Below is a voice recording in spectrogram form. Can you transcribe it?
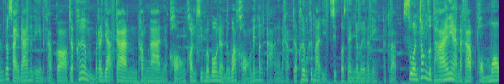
1ก็ใส่ได้นั่นเองนะครับก็จะเพิ่มระยะการทำงานนของ Consumable เนี่ยหรือว่าของเล่นต่างๆเนี่ยนะครับจะเพิ่มขึ้นมาอีก 10%กันเลยนั่นเองนะครับส่วนช่องสุดท้ายเนี่ยนะครับผมมอง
